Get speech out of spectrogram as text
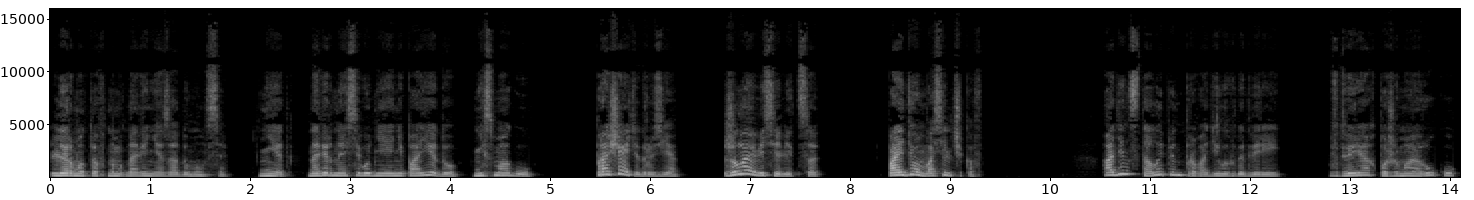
Лермонтов на мгновение задумался. «Нет, наверное, сегодня я не поеду, не смогу. Прощайте, друзья. Желаю веселиться. Пойдем, Васильчиков». Один Столыпин проводил их до дверей. В дверях, пожимая руку,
